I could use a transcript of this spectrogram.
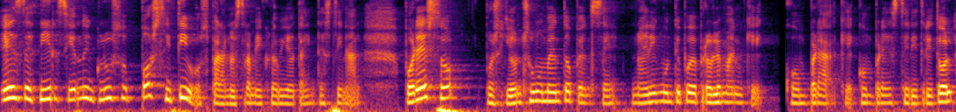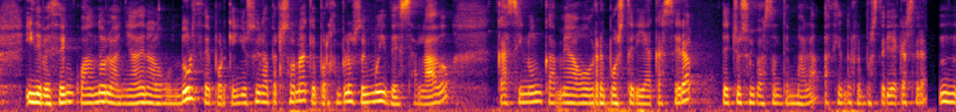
es decir, siendo incluso positivos para nuestra microbiota intestinal. Por eso, pues yo en su momento pensé, no hay ningún tipo de problema en que, compra, que compre este eritritol y de vez en cuando lo añaden algún dulce, porque yo soy una persona que, por ejemplo, soy muy desalado, casi nunca me hago repostería casera, de hecho soy bastante mala haciendo repostería casera. Mm,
